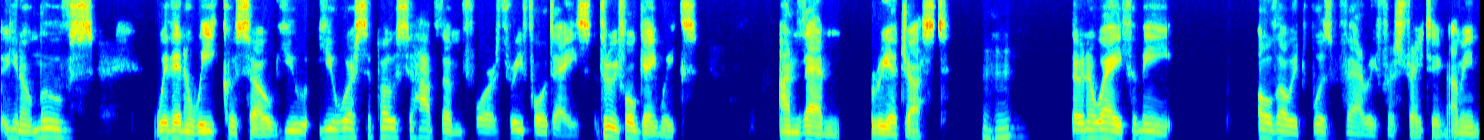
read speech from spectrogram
you know, moves within a week or so. You you were supposed to have them for three four days, three four game weeks, and then readjust. hmm So in a way, for me, although it was very frustrating, I mean,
